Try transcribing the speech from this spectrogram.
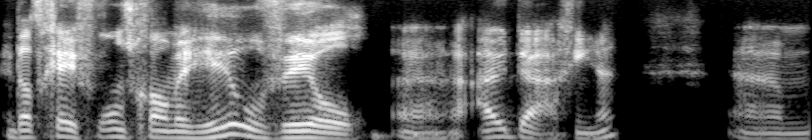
En dat geeft voor ons gewoon weer heel veel eh, uitdagingen. Ehm,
